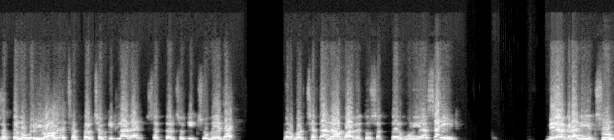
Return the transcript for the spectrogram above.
સત્તર નો ઘડિયો આવે ને સત્તર છ કેટલા થાય? સત્તર છ એકસો બે થાય. બરોબર? છતાં ના ભાવે તો સત્તર ગુણ્યા સાહીઠ બે આંકડાની એક શૂન.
